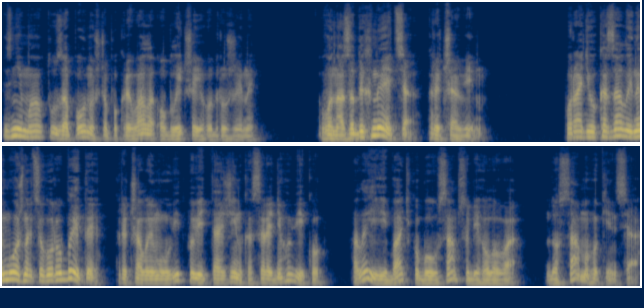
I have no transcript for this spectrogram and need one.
знімав ту запону, що покривала обличчя його дружини. Вона задихнеться. кричав він. По радіо казали, не можна цього робити. кричала йому у відповідь та жінка середнього віку, але її батько був сам собі голова до самого кінця,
